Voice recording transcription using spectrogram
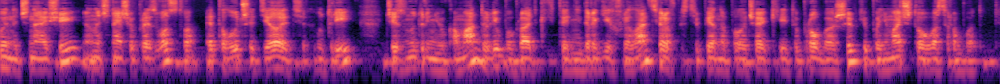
вы начинающий, начинающее производство, это лучше делать внутри, через внутреннюю команду, либо брать каких-то недорогих фрилансеров, постепенно получать какие-то пробы, ошибки, понимать, что у вас работает.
